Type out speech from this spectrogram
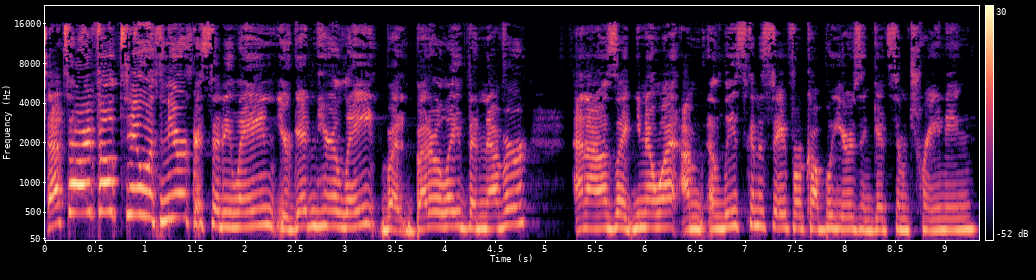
That's how I felt too with New York. I said, Elaine, you're getting here late, but better late than never. And I was like, you know what? I'm at least going to stay for a couple years and get some training,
